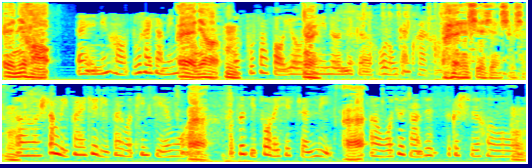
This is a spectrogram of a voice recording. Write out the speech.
哎，你好，哎，您好，卢台长，您好。哎，你好，嗯。呃，菩萨保佑，哎让您的那个喉咙赶快好。哎，谢谢谢谢，嗯，呃，上礼拜、这礼拜我听节目啊，哎。我自己做了一些整理。哎，呃，我就想这这个时候嗯。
